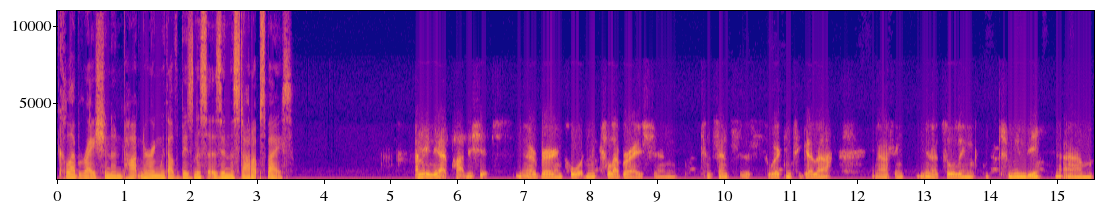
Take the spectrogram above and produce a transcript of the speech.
collaboration and partnering with other businesses in the startup space? I mean, yeah, partnerships, you know, are very important. Collaboration, consensus, working together. You know, I think you know it's all in community. Um,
